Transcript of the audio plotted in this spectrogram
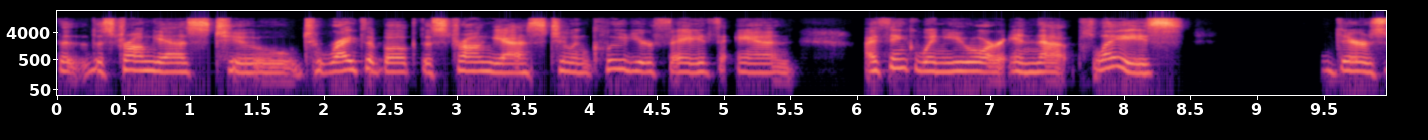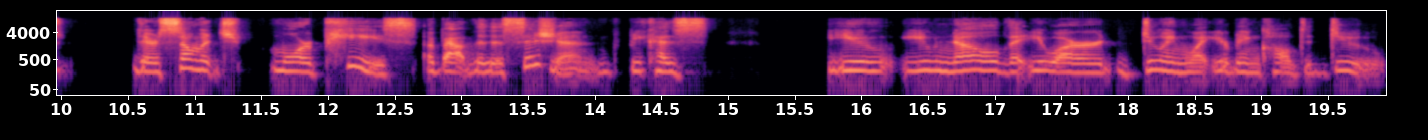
the, the strong yes to to write the book the strong yes to include your faith and i think when you are in that place there's there's so much more peace about the decision because you you know that you are doing what you're being called to do.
